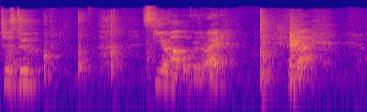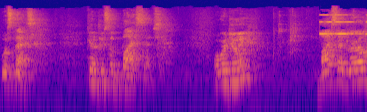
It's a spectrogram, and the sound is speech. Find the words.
just do skier hop overs, all right? Goodbye. What's next? Gonna do some biceps. What we're doing, bicep curl,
